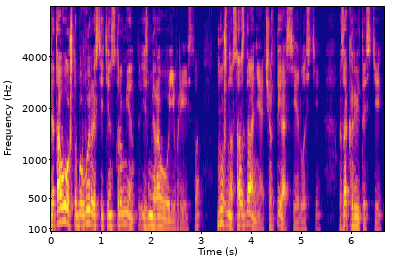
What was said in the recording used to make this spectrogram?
Для того, чтобы вырастить инструмент из мирового еврейства, нужно создание черты оседлости, закрытости,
